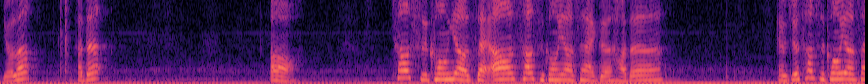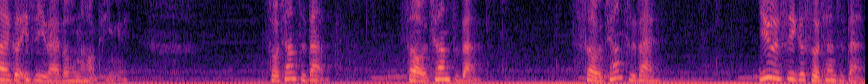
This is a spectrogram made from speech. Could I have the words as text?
有了，好的。哦，超时空要塞哦，超时空要塞歌，好的。哎，我觉得超时空要塞歌一直以来都很好听哎。手枪子弹，手枪子弹，手枪子弹，又是一个手枪子弹，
